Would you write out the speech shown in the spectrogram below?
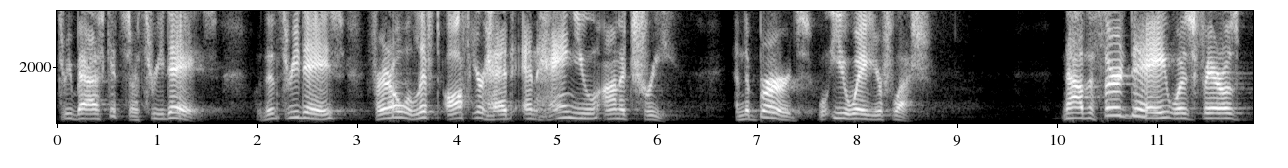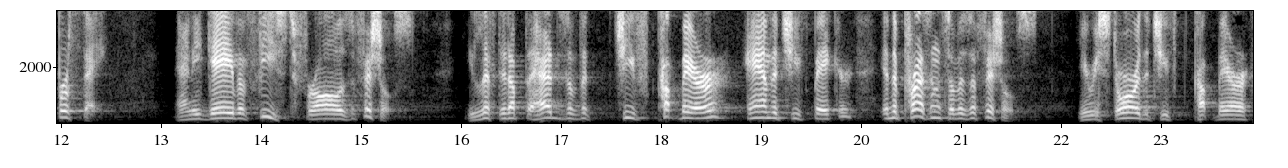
Three baskets are three days. Within three days, Pharaoh will lift off your head and hang you on a tree, and the birds will eat away your flesh. Now, the third day was Pharaoh's birthday, and he gave a feast for all his officials. He lifted up the heads of the chief cupbearer and the chief baker in the presence of his officials. He restored the chief cupbearer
